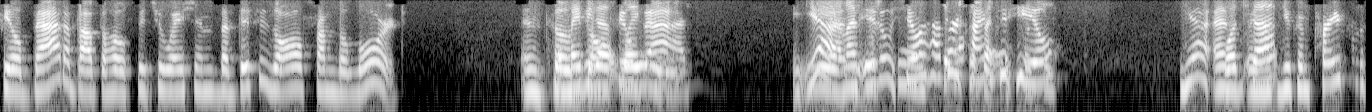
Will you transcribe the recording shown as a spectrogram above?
feel bad about the whole situation, but this is all from the Lord, and so Well, maybe don't feel lady- bad. Yeah, Yeah, it'll she'll have her time to heal. Yeah, and, and you can pray for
